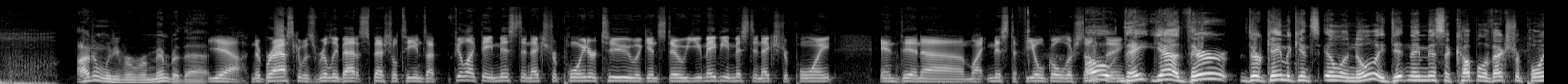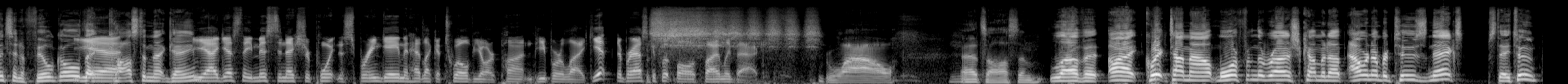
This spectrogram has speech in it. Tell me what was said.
I don't even remember that. Yeah, Nebraska was really bad at special teams. I feel like they missed an extra point or two against OU. Maybe missed an extra point and then um, like missed a field goal or something. Oh, they yeah, their their game against Illinois didn't they miss a couple of extra points and a field goal Yeah. that cost them that game? yeah, I guess they missed an extra point in the spring game and had like a 12 yard punt. And people are like, yep, Nebraska football is finally back. Wow. That's awesome. Love it. All right, quick timeout. More from the rush coming up. Hour number two's next. Stay tuned.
